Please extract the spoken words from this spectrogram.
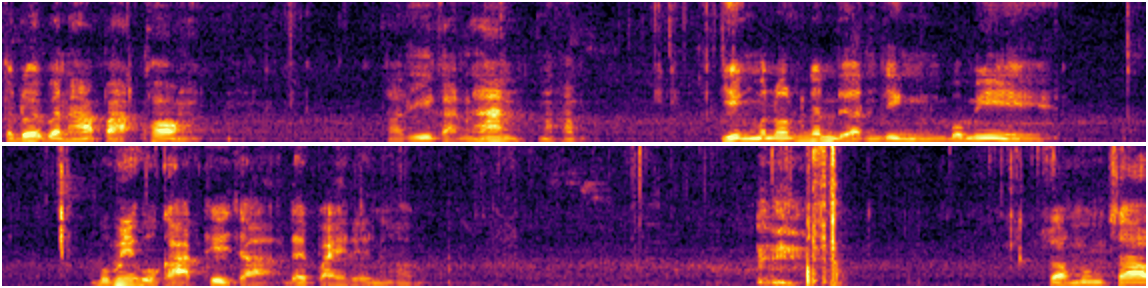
ก็ด้วยปัญหาปากท้องหน้าที่การงานนะครับยิ่งมนุษย์เงินเดือนยิ่งบ่มีบ่มีโอกาสที่จะได้ไปเลยนะครับสองโมงเช้า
